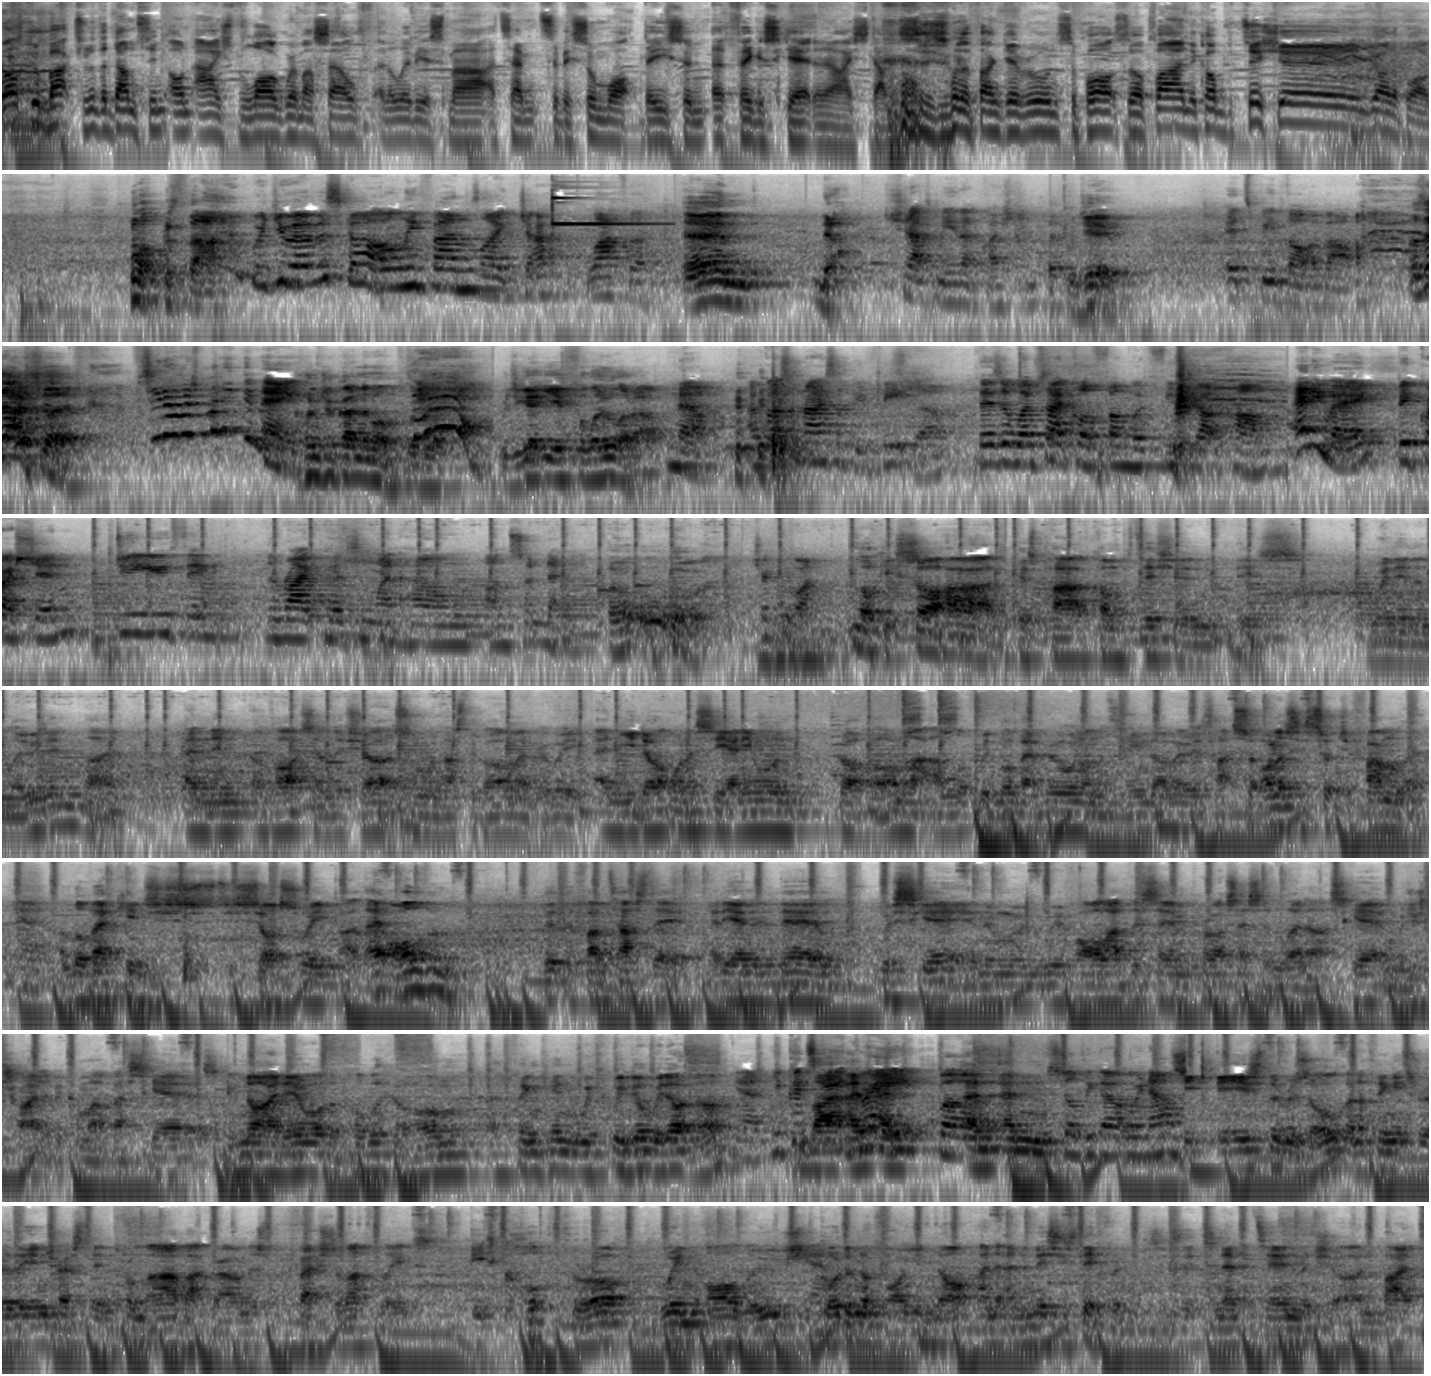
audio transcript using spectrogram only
Welcome back to another Dancing on Ice vlog where myself and Olivia Smart attempt to be somewhat decent at figure skating and ice dancing. I just want to thank everyone's support so far in the competition. Enjoy the vlog. What was that? Would you ever start OnlyFans like Jack Laffer? Um, no. Should ask me that question. Would you? It's been thought about. Was it actually? See how much money they make? 100 grand a month, would Yeah. you? Would you get your falula out? No, I've got some nice looking feet though. There's a website called funwithfeet.com. Anyway, big question. Do you think the right person went home on Sunday? Oh. Tricky one. Look, it's so hard because part of competition is winning and losing. Like, and then unfortunately show, someone has to go home every week, and you don't want to see anyone go home. Like, I love, we love everyone on the team, don't we? It's like, so, honestly, such a family. Yeah. I love Ekin. She's, she's so sweet. Like, all of them. They're, they're fantastic. At the end of the day, we're skating and we've, we've all had the same process of learning how to skate and we're just trying to become our best skaters. We've no idea what the public at home are thinking. We, we, don't, we don't know. Yeah, you could Like, skate and- great, and- but and- and- still be going out. it it is the result, and I think it's really interesting from our background as professional athletes. It's cutthroat, win or lose. You're Yeah. good enough or you're not, and, and this is different because it's, it's an entertainment show. And like,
